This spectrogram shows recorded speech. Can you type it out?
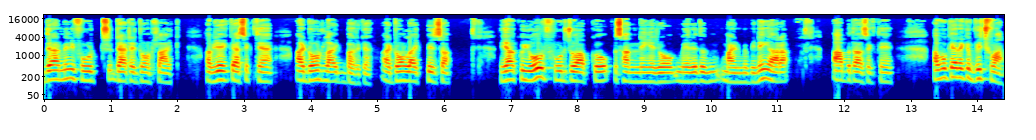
there are many food that I don't like अब ये कह सकते हैं I don't like burger I don't like pizza या कोई और फ़ूड जो आपको पसंद नहीं है, जो मेरे तो माइंड में भी नहीं आ रहा, आप बता सकते हैं। अब वो कह रहे हैं कि विच वन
